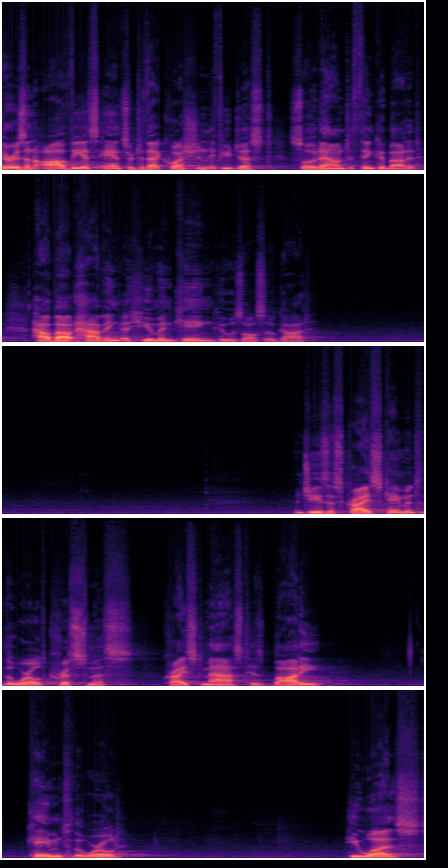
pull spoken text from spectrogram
There is an obvious answer to that question if you just slow down to think about it. How about having a human king who is also God? When Jesus Christ came into the world, Christmas, Christ massed his body came to the world. He was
